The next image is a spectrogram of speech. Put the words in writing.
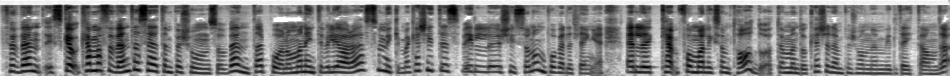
Förvänt, ska, kan man förvänta sig att en person så väntar på en om man inte vill göra så mycket? Man kanske inte ens vill kyssa någon på väldigt länge. Eller kan, får man liksom ta då att ja, men då kanske den personen vill dejta andra?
